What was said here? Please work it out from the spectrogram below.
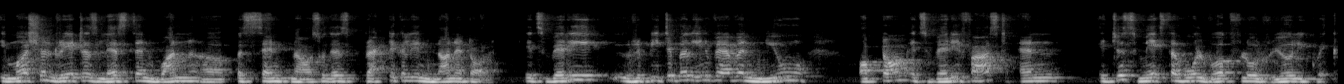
immersion rate is less than 1% uh, now. So there's practically none at all. It's very repeatable. Even if we have a new Optom, it's very fast and it just makes the whole workflow really quick.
